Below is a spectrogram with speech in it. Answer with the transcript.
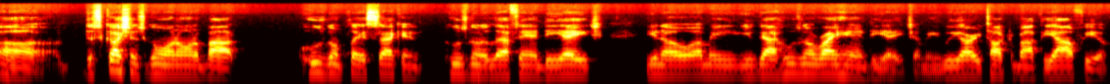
uh, discussions going on about who's going to play second, who's going to left hand DH. You know, I mean, you got who's going to right hand DH. I mean, we already talked about the outfield.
